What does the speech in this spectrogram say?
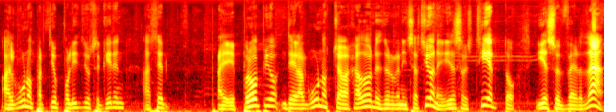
Algunos partidos políticos se quieren hacer eh, propio de algunos trabajadores de organizaciones, y eso es cierto, y eso es verdad.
